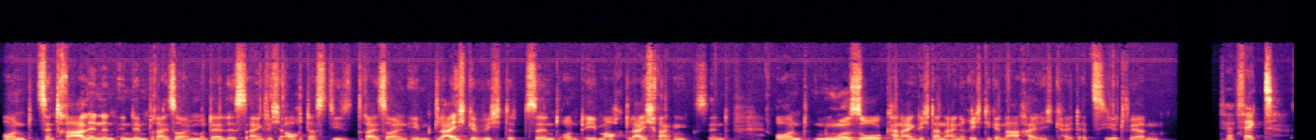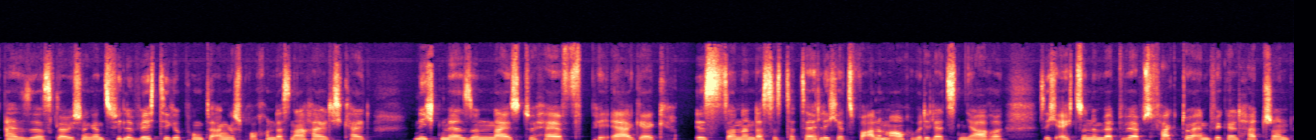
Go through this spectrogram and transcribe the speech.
Und zentral in, den, in dem Drei-Säulen-Modell ist eigentlich auch, dass die drei Säulen eben gleichgewichtet sind und eben auch gleichrangig sind. Und nur so kann eigentlich dann eine richtige Nachhaltigkeit erzielt werden. Perfekt. Also du hast, glaube ich, schon ganz viele wichtige Punkte angesprochen, dass Nachhaltigkeit nicht mehr so ein nice-to-have PR-Gag ist, sondern dass es tatsächlich jetzt vor allem auch über die letzten Jahre sich echt zu einem Wettbewerbsfaktor entwickelt hat schon.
